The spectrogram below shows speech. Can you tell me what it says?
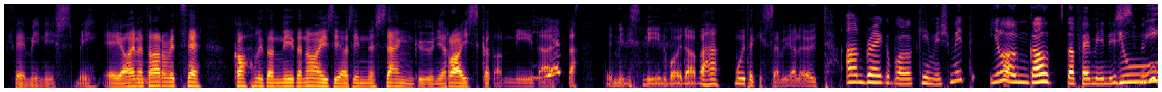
feminismi. Ei aina Mm. tarvitse kahlita niitä naisia sinne sänkyyn ja raiskata niitä, Jep. että feminismiin voidaan vähän muitakin sävyjä löytää. Unbreakable Kimmy Schmidt, ilon kautta feminismi.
